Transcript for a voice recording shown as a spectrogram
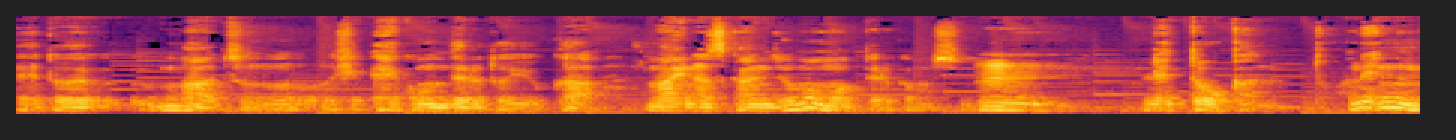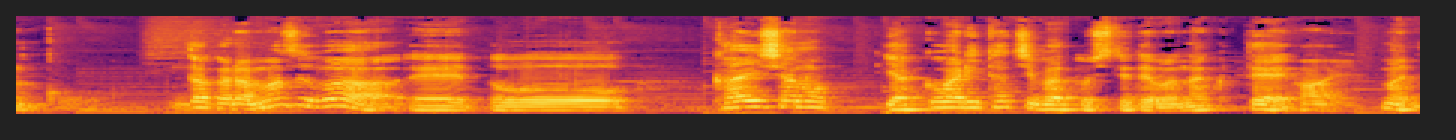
えっ、と、まあ、その、へへこんでるというか、マイナス感情も持ってるかもしれない。うん。劣等感とかね。うんだから、まずは、えっ、と、会社の役割立場としてではなくて、う。はい。まあ、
